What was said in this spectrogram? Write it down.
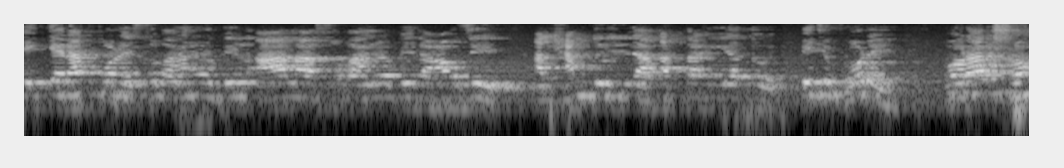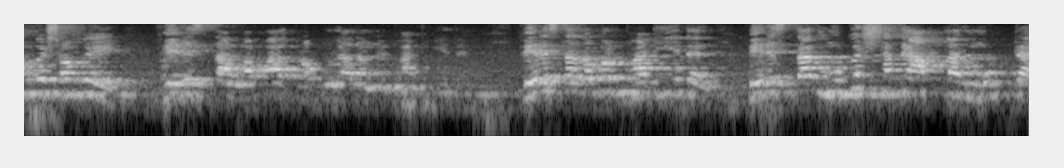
এই কেরাত আলা আউজি, আলহামদুলিল্লাহ এই যে পড়ে পড়ার সঙ্গে সঙ্গে পাঠিয়ে দেন। যখন পাঠিয়ে দেন মুখের সাথে আপনার মুখটা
